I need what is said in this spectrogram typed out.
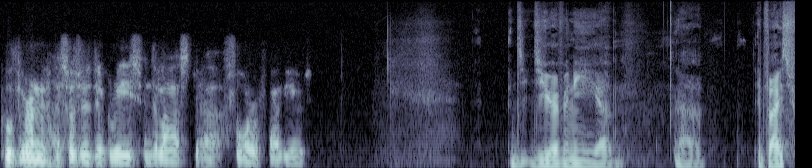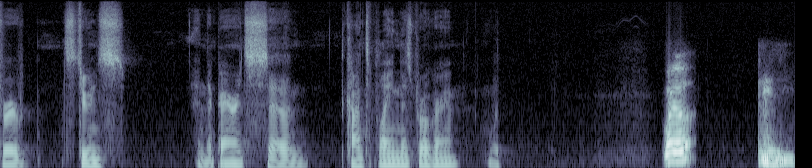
who've earned associate degrees in the last uh, four or five years. Do you have any uh, uh, advice for students and their parents um contemplating this program? What, Well,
